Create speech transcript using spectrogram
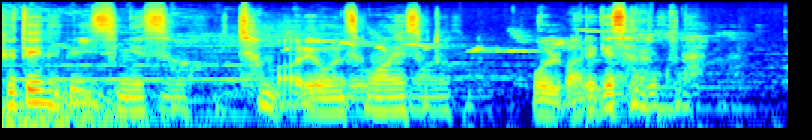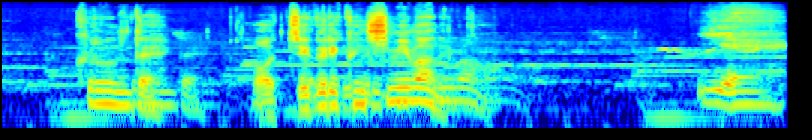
그대는 이승에서 참 어려운 상황에서도 올바르게 살았구나. 그런데 어찌 그리 근심이 많은고? 예,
